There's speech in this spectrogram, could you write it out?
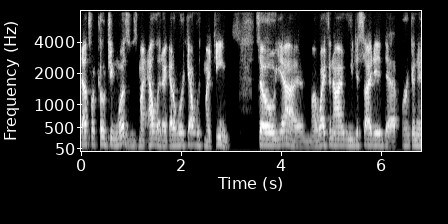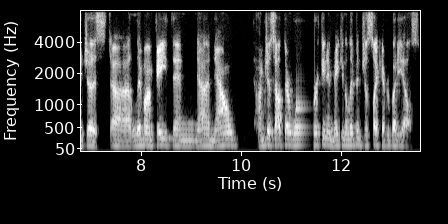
that's what coaching was was my outlet. I got to work out with my team. So yeah, my wife and I we decided that we're going to just uh, live on faith, and uh, now I'm just out there working and making a living just like everybody else.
